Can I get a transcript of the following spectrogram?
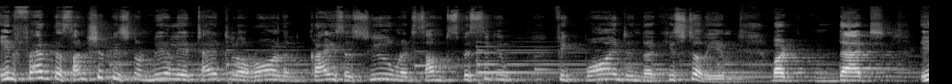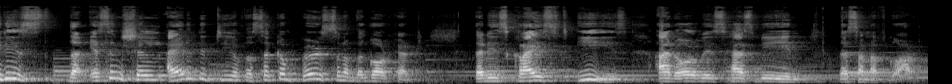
In fact, the sonship is not merely a title or role that Christ assumed at some specific point in the history, but that it is the essential identity of the second person of the Godhead. That is, Christ is and always has been the Son of God.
